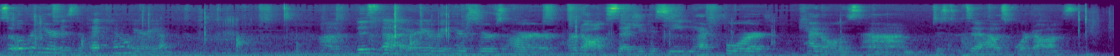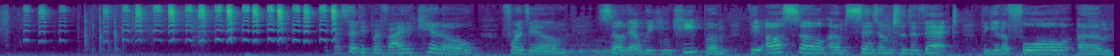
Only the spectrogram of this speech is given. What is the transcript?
So over here is the pet kennel area. Um, this uh, area right here serves our, our dogs. So as you can see, we have four kennels um, to, to house four dogs. Like I said, they provide a kennel for them so that we can keep them. They also um, send them to the vet to get a full um,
